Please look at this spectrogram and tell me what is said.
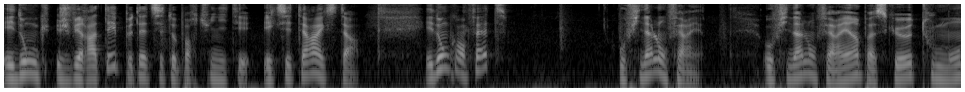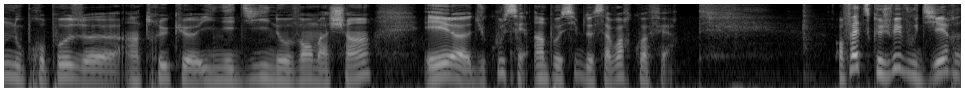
Et donc je vais rater peut-être cette opportunité, etc., etc. Et donc en fait, au final, on fait rien au final on fait rien parce que tout le monde nous propose euh, un truc euh, inédit, innovant, machin, et euh, du coup c'est impossible de savoir quoi faire. En fait, ce que je vais vous dire,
